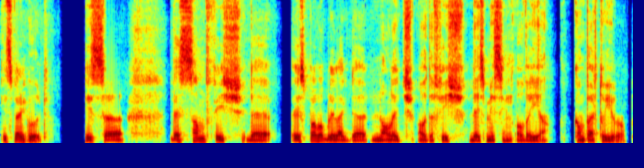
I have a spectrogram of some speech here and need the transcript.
it's very good. It's uh, there's some fish that is probably like the knowledge of the fish that is missing over here compared to Europe.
